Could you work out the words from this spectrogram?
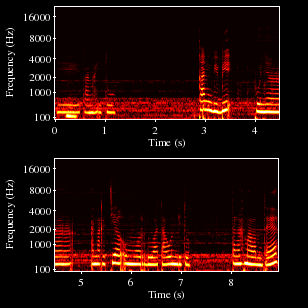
di tanah itu kan bibi punya anak kecil umur 2 tahun gitu. Tengah malam teh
